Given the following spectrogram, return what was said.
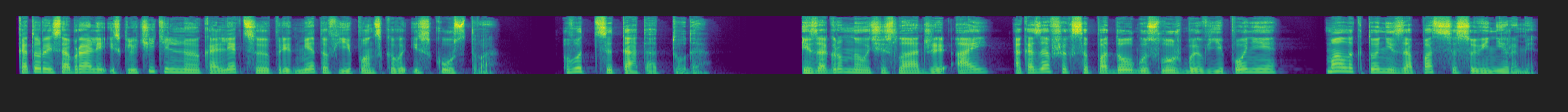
которые собрали исключительную коллекцию предметов японского искусства. Вот цитата оттуда. Из огромного числа GI, оказавшихся по долгу службы в Японии, мало кто не запасся сувенирами.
